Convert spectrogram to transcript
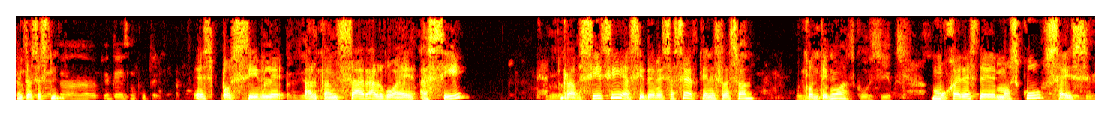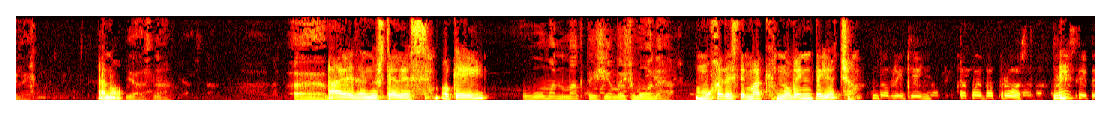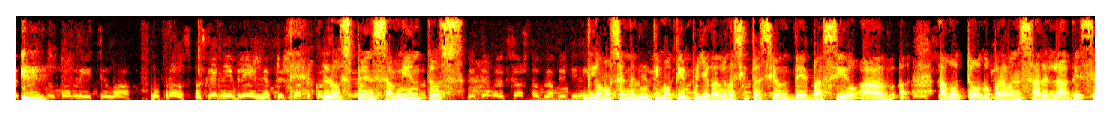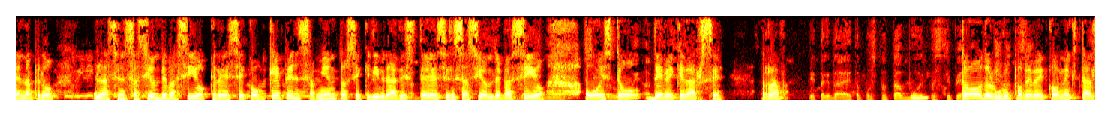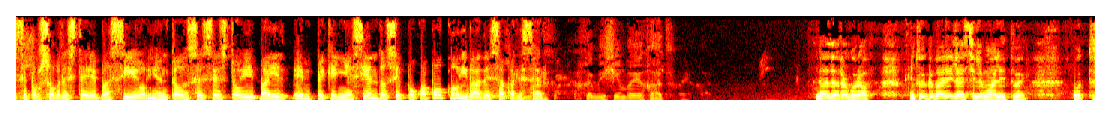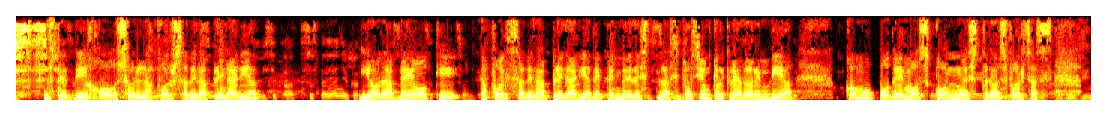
Entonces, ¿Es posible alcanzar algo a- así? Rab, sí, sí, así debes hacer, tienes razón. Continúa. Mujeres de Moscú, 6. Ah, no. Ah, eran ustedes. Ok. Mujeres de Mac 98. Добрый день. Такой вопрос. Мысли питают духовные тела. Вопрос. В последнее время пришло такое Los состояние, pensamientos, когда я делаю все, чтобы объединить digamos, en el último tiempo he llegado a una situación de vacío. Ah, hago todo para avanzar en la decena, pero la sensación de vacío crece. ¿Con qué pensamientos equilibrar esta sensación de vacío? ¿O esto debe quedarse? Rab. Mm, todo el grupo debe conectarse por sobre este vacío y entonces esto va a ir empequeñeciéndose poco a poco y va a desaparecer. Usted dijo sobre la fuerza de la plegaria y ahora veo que la fuerza de la plegaria depende de la situación que el Creador envía. ¿Cómo podemos con nuestras fuerzas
